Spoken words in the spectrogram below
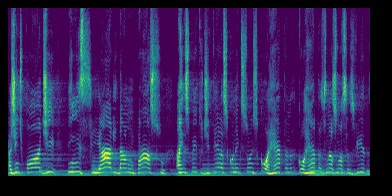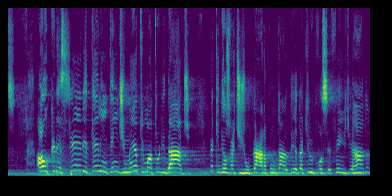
a gente pode iniciar e dar um passo a respeito de ter as conexões corretas, corretas nas nossas vidas. Ao crescer e ter entendimento e maturidade, não é que Deus vai te julgar, apontar o dedo daquilo que você fez de errado,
